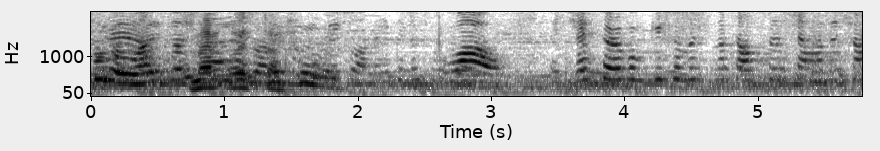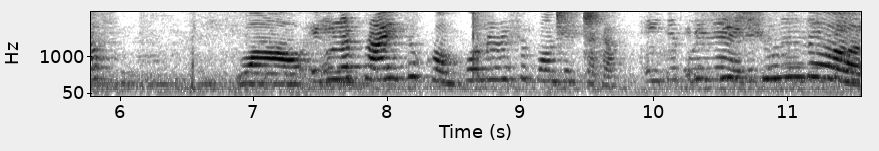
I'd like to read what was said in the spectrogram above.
সুন্দর খুব ওয়াও দেখছ এরকম কি সুন্দর সুন্দর টপস এসছে আমাদের সব। ওয়াও এগুলোর প্রাইসও কম পনেরোশো পঞ্চাশ টাকা। এইটা কি সুন্দর।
